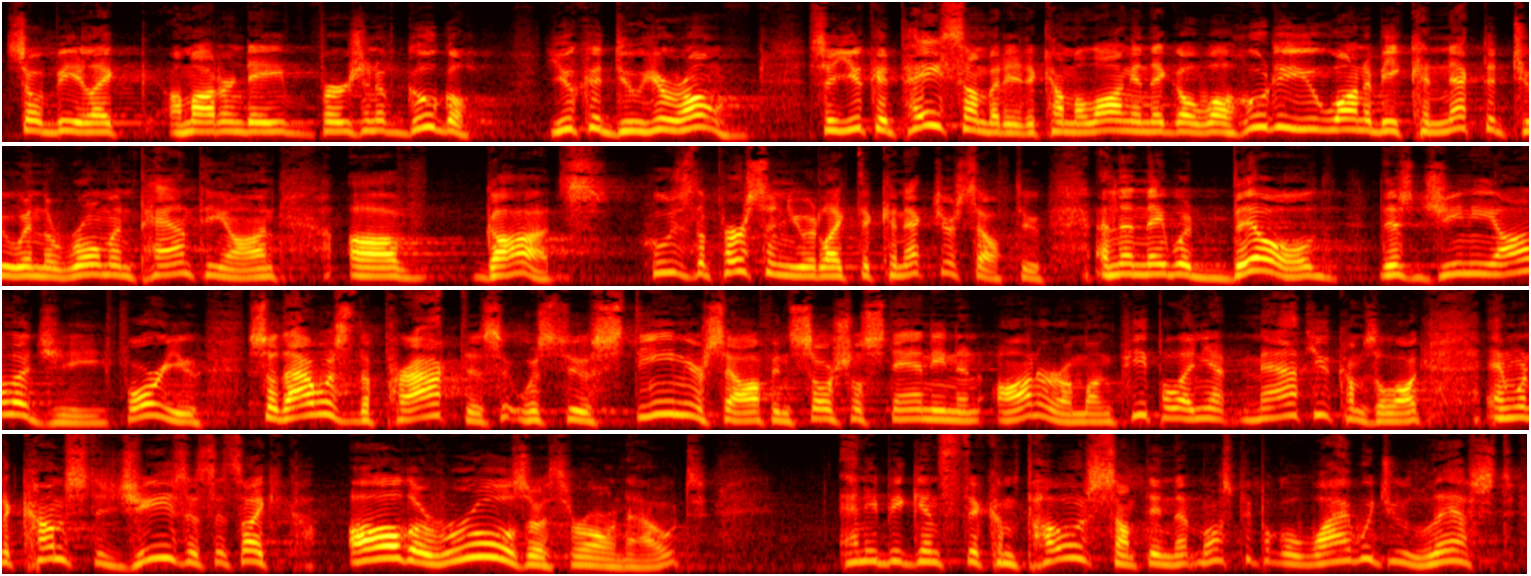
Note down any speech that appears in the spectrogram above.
So it'd be like a modern day version of Google. You could do your own. So you could pay somebody to come along and they go, Well, who do you want to be connected to in the Roman pantheon of gods? Who's the person you would like to connect yourself to? And then they would build this genealogy for you. So that was the practice. It was to esteem yourself in social standing and honor among people. And yet Matthew comes along, and when it comes to Jesus, it's like all the rules are thrown out, and he begins to compose something that most people go, Why would you list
